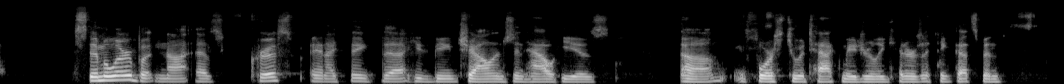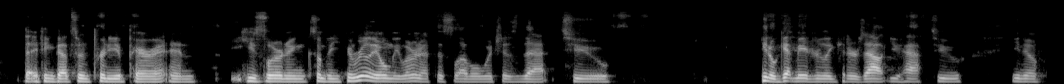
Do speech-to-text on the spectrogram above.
similar but not as crisp, and I think that he's being challenged in how he is um, forced to attack major league hitters. I think that's been I think that's been pretty apparent and he's learning something you can really only learn at this level, which is that to you know get major league hitters out, you have to you know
